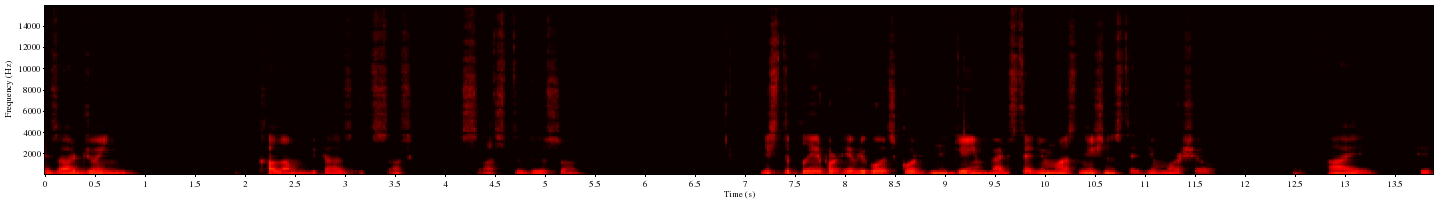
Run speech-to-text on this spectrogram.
as our join column because it's asks us to do so. List the player for every goal scored in a game where the stadium was National Stadium, Warsaw. I pick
